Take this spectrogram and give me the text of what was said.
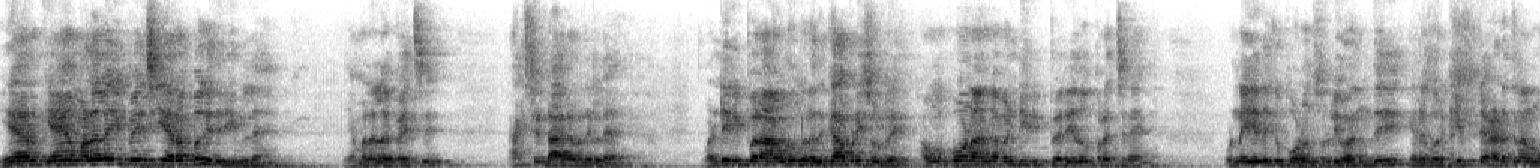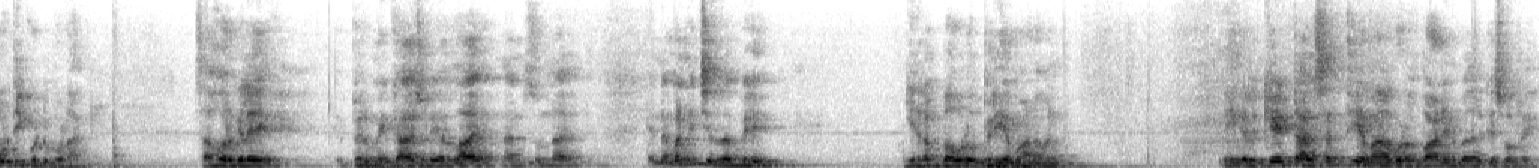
என் என் மழலை பேச்சு இறப்புக்கு தெரியுமில்ல? என் மழலை பேச்சு ஆக்சிடென்ட் ஆகிறது இல்லை. வண்டி ரிப்பேர் ஆகணுங்கிறதுக்காக அப்படி சொல்கிறேன் அவங்க போனாங்க வண்டி ரிப்பேர் ஏதோ பிரச்சனை. உன்னை எதுக்கு போகணும்னு சொல்லி வந்து எனக்கு ஒரு கிஃப்ட் அடுத்த நாள் ஊட்டி கொண்டு போனாங்க. சகோர்களே பெருமைக்காக சொல்லி எல்லாம் நான் சொன்ன என்ன மன்னிச்சிரு ரப்பே. என் அவ்வளோ பிரியமானவன். நீங்கள் கேட்டால் சத்தியமாக கொடுப்பான் என்பதற்கு சொல்கிறேன்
